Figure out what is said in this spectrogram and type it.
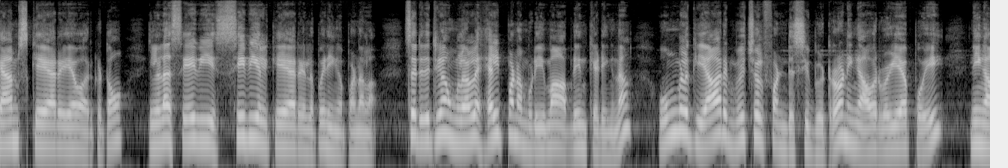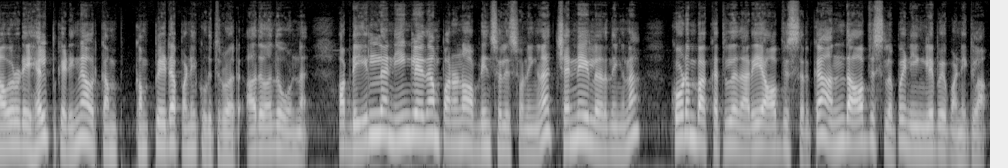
கேம்ப்ஸ் கேஆர்ஏவாக இருக்கட்டும் இல்லைனா சேவி சிவிஎல் கேஆர்ஏல போய் நீங்கள் பண்ணலாம். சார் இதுக்கெல்லாம் உங்களால் ஹெல்ப் பண்ண முடியுமா அப்படின்னு கேட்டிங்கன்னா உங்களுக்கு யார் மியூச்சுவல் ஃபண்ட் டிஸ்ட்ரிபியூட்டரோ நீங்கள் அவர் வழியாக போய் நீங்கள் அவருடைய ஹெல்ப் கேட்டிங்கன்னா அவர் கம் கம்ப்ளீட்டாக பண்ணி கொடுத்துருவார். அது வந்து ஒன்று அப்படி இல்லை நீங்களே தான் பண்ணணும் அப்படின்னு சொல்லி சொன்னீங்கன்னா சென்னையில் இருந்தீங்கன்னா கோடம்பாக்கத்தில் நிறைய ஆஃபீஸ் இருக்குது அந்த ஆஃபீஸில் போய் நீங்களே போய் பண்ணிக்கலாம்.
